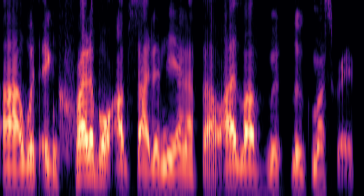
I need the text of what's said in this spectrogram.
uh, with incredible upside in the NFL. I love M- Luke Musgrave.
